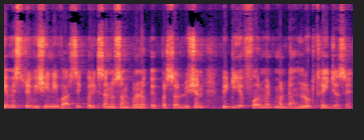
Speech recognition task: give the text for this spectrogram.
કેમેસ્ટ્રી વિષયની વાર્ષિક પરીક્ષાનું સંપૂર્ણ પેપર સોલ્યુશન પીડીએફ ફોર્મેટમાં ડાઉનલોડ થઈ જશે.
